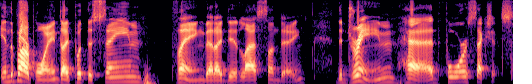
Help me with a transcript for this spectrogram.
in the PowerPoint, I put the same thing that I did last Sunday. The dream had four sections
